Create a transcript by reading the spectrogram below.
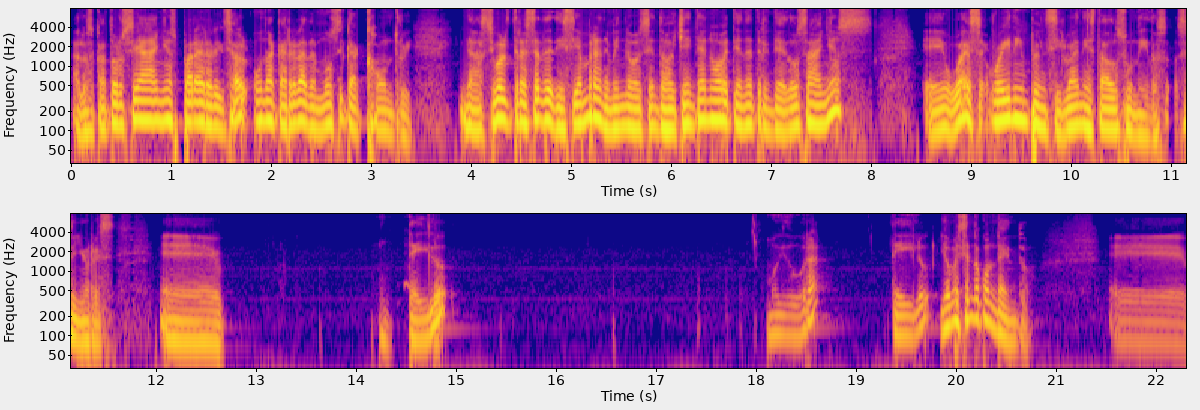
a los 14 años para realizar una carrera de música country. Nació el 13 de diciembre de 1989, tiene 32 años en West Reading, Pensilvania, Estados Unidos, señores. Eh, Taylor. Muy dura. Taylor. Yo me siento contento. Eh,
